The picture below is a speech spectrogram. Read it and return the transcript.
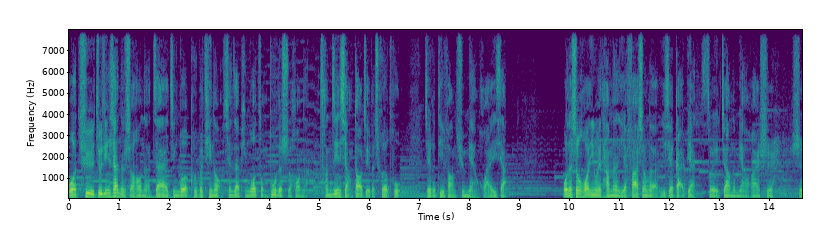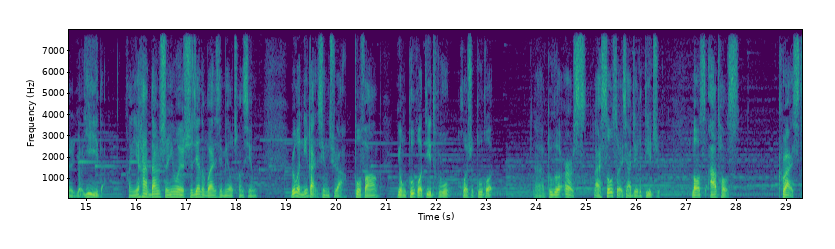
我去旧金山的时候呢，在经过 Cupertino，现在苹果总部的时候呢，曾经想到这个车库这个地方去缅怀一下。我的生活因为他们也发生了一些改变，所以这样的缅怀是是有意义的。很遗憾，当时因为时间的关系没有成型。如果你感兴趣啊，不妨用 Google 地图或是 Google，呃 Google Earth 来搜索一下这个地址，Los Altos Christ。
